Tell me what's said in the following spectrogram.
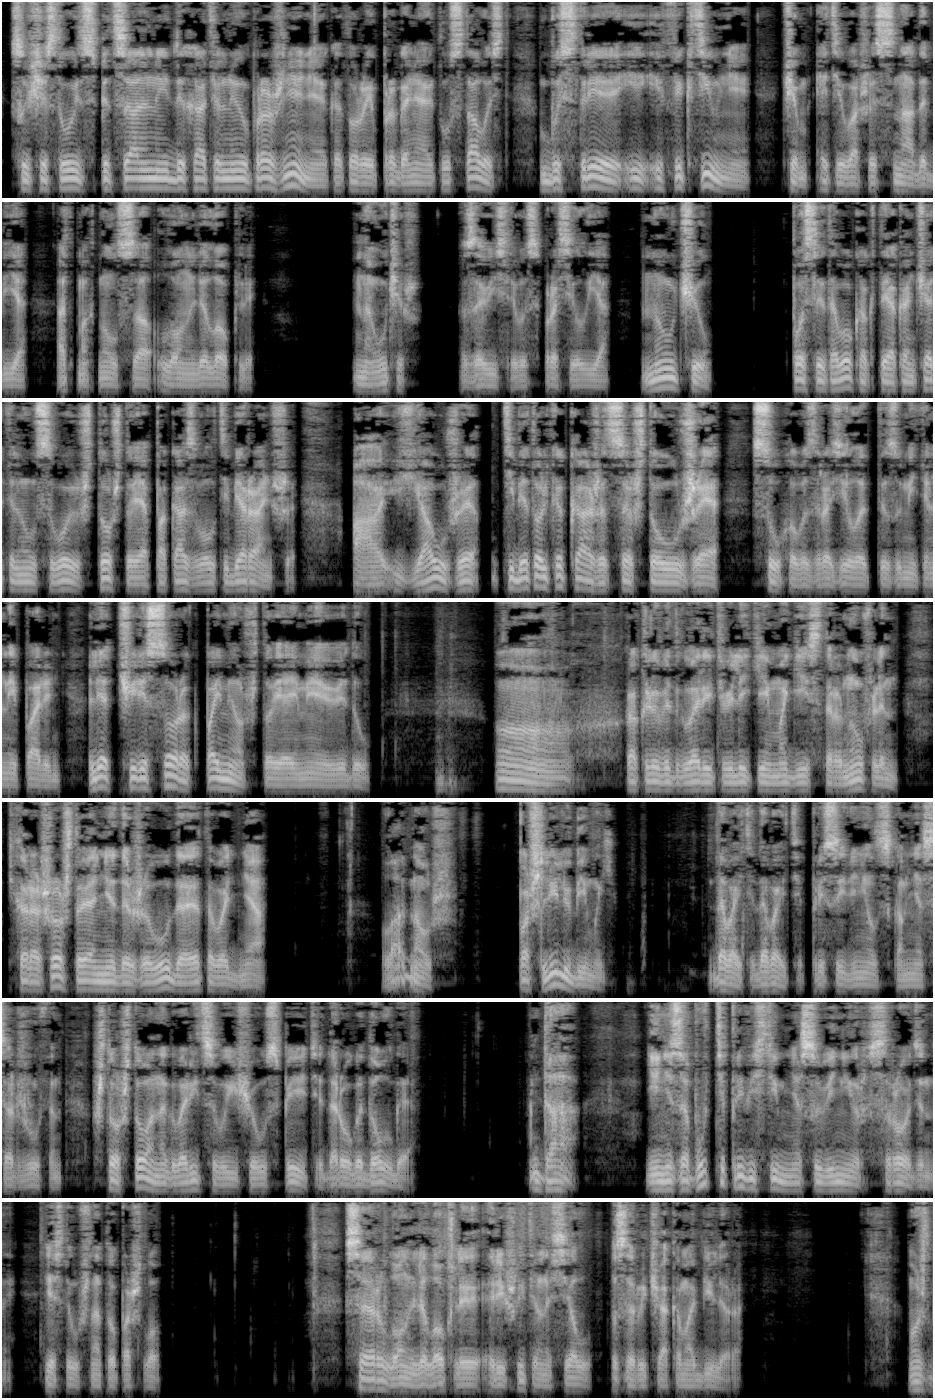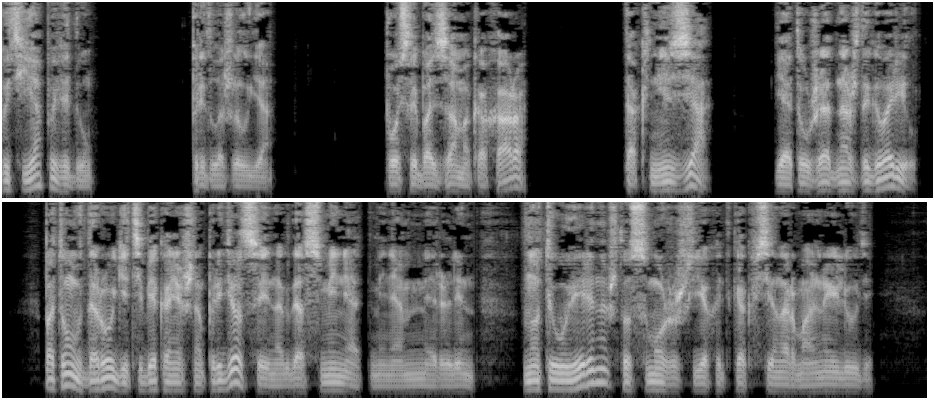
Существуют специальные дыхательные упражнения, которые прогоняют усталость быстрее и эффективнее, чем эти ваши снадобья, — отмахнулся Лонли Локли. «Научишь?» — завистливо спросил я. «Научу. После того, как ты окончательно усвоишь то, что я показывал тебе раньше. А я уже... Тебе только кажется, что уже...» — сухо возразил этот изумительный парень. «Лет через сорок поймешь, что я имею в виду». «Ох, как любит говорить великий магистр Нуфлин, хорошо, что я не доживу до этого дня». «Ладно уж, пошли, любимый». «Давайте, давайте», — присоединился ко мне сэр Жуфин. «Что-что, а наговориться вы еще успеете, дорога долгая». «Да, и не забудьте привезти мне сувенир с родины, если уж на то пошло». Сэр Лонли Локли решительно сел за рычаг мобилера. «Может быть, я поведу?» — предложил я. «После бальзама Кахара?» «Так нельзя. Я это уже однажды говорил. Потом в дороге тебе, конечно, придется иногда сменять меня, Мерлин, но ты уверена, что сможешь ехать, как все нормальные люди?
